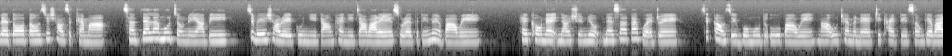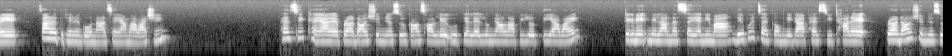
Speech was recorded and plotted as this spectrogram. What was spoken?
လက်တော်သုံးစစ်ချောင်းစခန်းမှာဆံပြက်လက်မှုကြုံနေရပြီးစစ်ဘေးရှောင်တွေအကူအညီတောင်းခံနေကြပါတယ်ဆိုတဲ့သတင်းတွေပါဝင် ဖဲခုံနဲ့ညောင်ရွှေမြို့နယ်စပ်တိုက်ပွဲအတွင်းစစ်ကောင်စီဗိုလ်မှူးတဦးပါဝင်9ဦးထက်မနည်းထိခိုက်တင်ဆုံးခဲ့ပါတယ်စတဲ့သတင်းတွေကိုနားဆင်ရမှာပါရှင်ဖန်စီခံရတဲ့ပရန်တောင်ရွှေမြို့စုကောင်းဆောင်၄ဦးပြည်လဲလွမြောက်လာပြီလို့သိရပါတယ်ဒီကနေ့မေလ20ရက်နေ့မှာလေးပွေကျက်ကုမ္ပဏီကဖန်စီထားတဲ့ပရန်တောင်ရွှေမြို့စု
